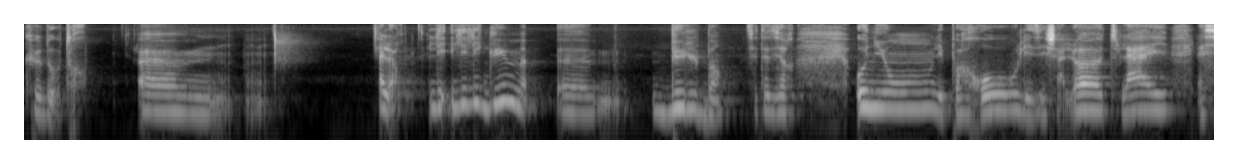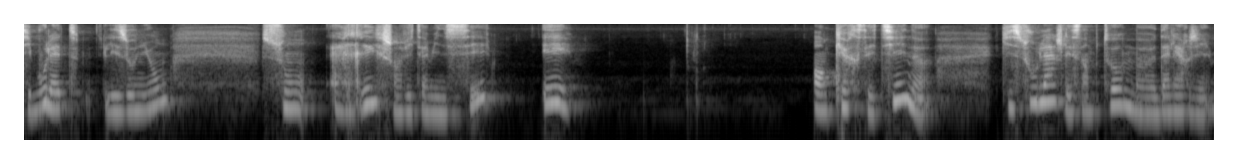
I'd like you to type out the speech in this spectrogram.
que d'autres. Euh, alors, les, légumes euh, bulbes, c'est-à-dire oignons, les poireaux, les échalotes, l'ail, la ciboulette, les oignons, sont riches en vitamine C et en quercétine, qui soulage les symptômes euh, d'allergie.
